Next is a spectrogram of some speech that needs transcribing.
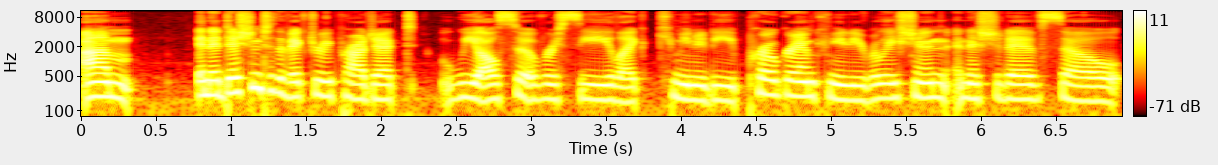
um, in addition to the Victory Project, we also oversee like community program, community relation initiatives. So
